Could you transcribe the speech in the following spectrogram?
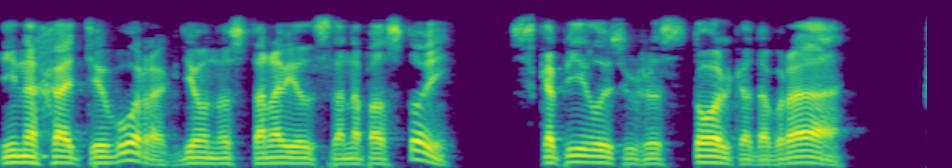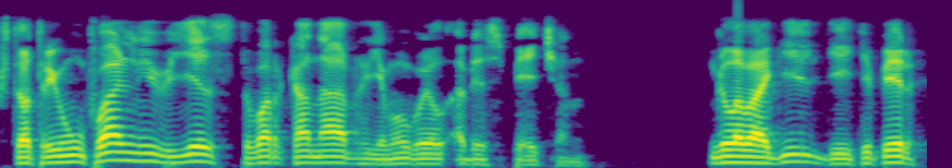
и на хате вора, где он остановился на постой, скопилось уже столько добра, что триумфальный въезд в Арканар ему был обеспечен. Глава гильдии теперь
